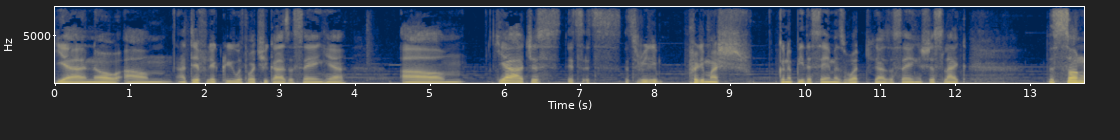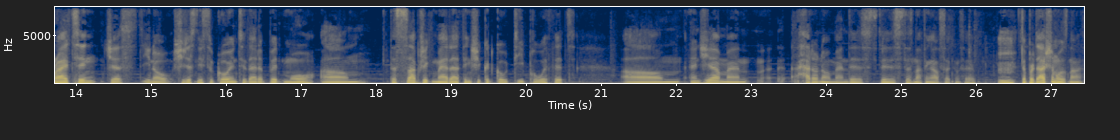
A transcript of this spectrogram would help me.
Yeah, no, um, I definitely agree with what you guys are saying here. Um, yeah, just it's it's it's really pretty much gonna be the same as what you guys are saying. It's just like the songwriting, just you know, she just needs to grow into that a bit more. Um, the subject matter, I think she could go deeper with it. Um, and yeah, man, I don't know, man. There's there's there's nothing else I can say. Mm. The production was nice.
